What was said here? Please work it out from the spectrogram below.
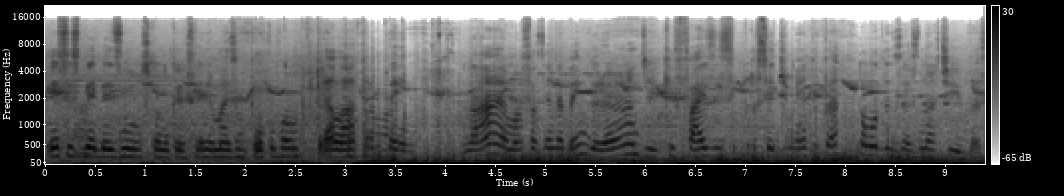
Esses bebezinhos, quando crescerem mais um pouco, vão para lá também. Lá é uma fazenda bem grande que faz esse procedimento para todas as nativas.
